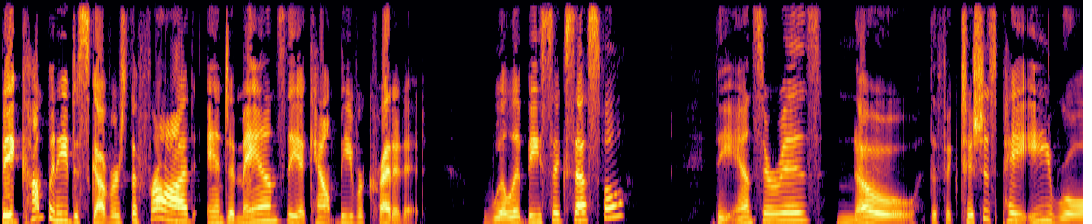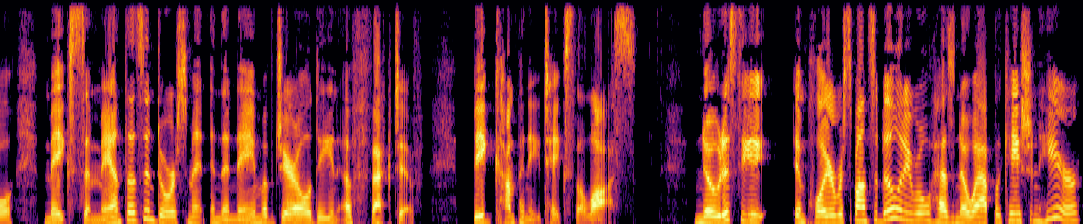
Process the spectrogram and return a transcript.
Big Company discovers the fraud and demands the account be recredited. Will it be successful? The answer is no. The fictitious payee rule makes Samantha's endorsement in the name of Geraldine effective. Big Company takes the loss. Notice the Employer responsibility rule has no application here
